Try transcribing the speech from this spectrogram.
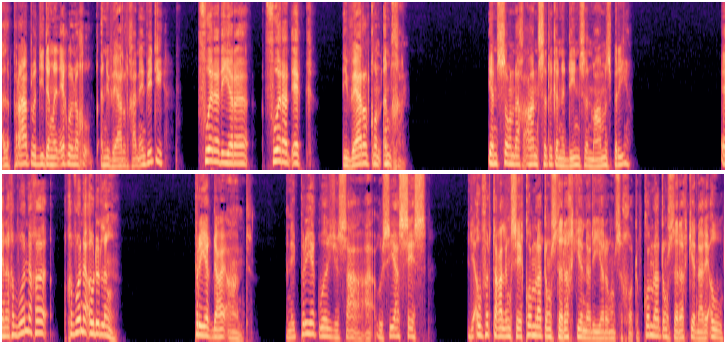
hulle praat oor die dinge en ek wil nog in die wêreld gaan. En weet jy, voordat die Here voordat ek die wêreld kon ingaan, Een Sondag aand sit ek in 'n diens in Mamasbury. En 'n gewone gewone ouderling preek daai aand. En hy preek oor Jesaja, Hosea 6. Die ou vertaling sê kom laat ons terugkeer na die Here ons God of kom laat ons terugkeer na die ou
